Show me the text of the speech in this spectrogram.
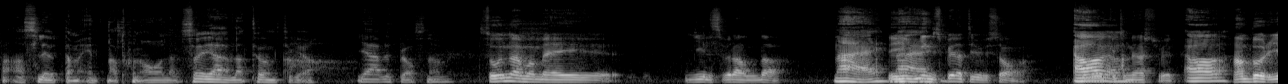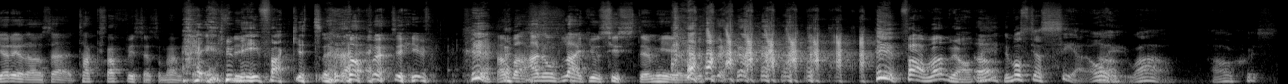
Fan, han slutar med Internationalen. Så jävla tungt tycker jag. Jävligt bra snubbe. Såg du när han var med i Gills veranda? Nej, Det är nej. inspelat i USA. Ja, ja. till Nashville. Ja. Han börjar redan så här, tack chaffisen som hämtar Är du med i facket? Ja, men typ. Han bara, I don't like your system here. Fan vad bra. Det måste jag se. Oj, wow. Ja, schysst.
